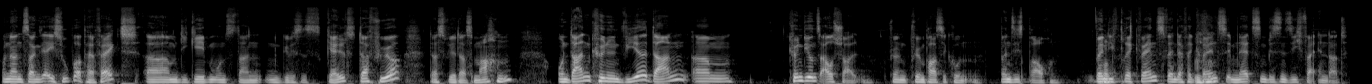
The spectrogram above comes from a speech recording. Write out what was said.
Und dann sagen sie, ey, super, perfekt. Ähm, die geben uns dann ein gewisses Geld dafür, dass wir das machen. Und dann können wir dann, ähm, können die uns ausschalten für, für ein paar Sekunden, wenn sie es brauchen wenn die Frequenz, wenn der Frequenz mhm. im Netz ein bisschen sich verändert.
